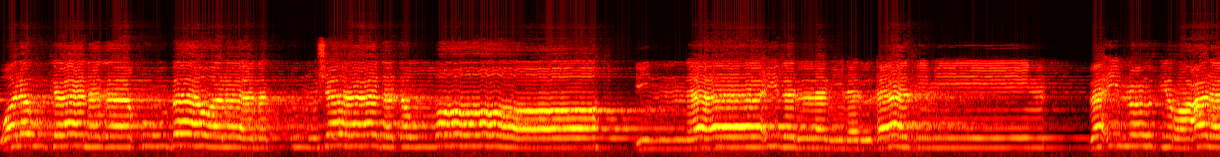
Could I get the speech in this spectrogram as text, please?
ولو كان ذا قربى ولا نكتم شهادة الله إنا إذا لمن الآثمين فإن عثر على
